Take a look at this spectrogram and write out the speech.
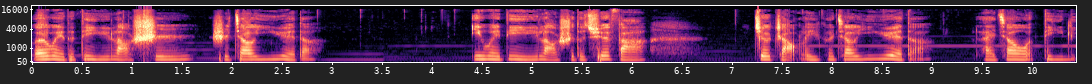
伟伟的地理老师是教音乐的，因为地理老师的缺乏，就找了一个教音乐的来教我地理，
